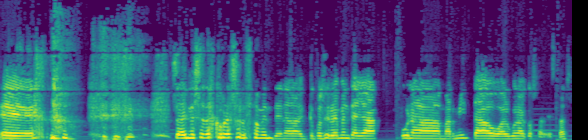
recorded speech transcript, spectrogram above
eh, o sea, no se descubre absolutamente nada, que posiblemente haya una marmita o alguna cosa de estas.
